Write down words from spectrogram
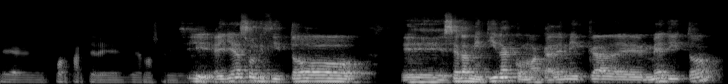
eh, por parte de, Rosario? Sí, ella solicitó eh, ser admitida como académica de mérito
